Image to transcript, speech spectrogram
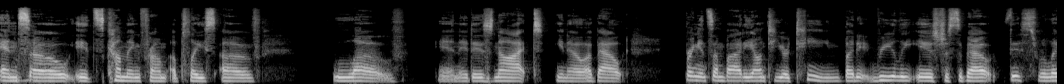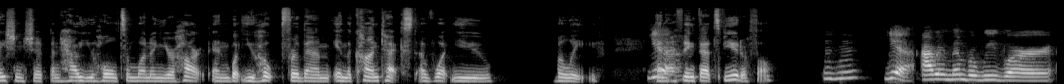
And mm-hmm. so it's coming from a place of love. And it is not, you know, about bringing somebody onto your team, but it really is just about this relationship and how you hold someone in your heart and what you hope for them in the context of what you believe. Yeah. And I think that's beautiful. Mm-hmm. Yeah. I remember we were,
